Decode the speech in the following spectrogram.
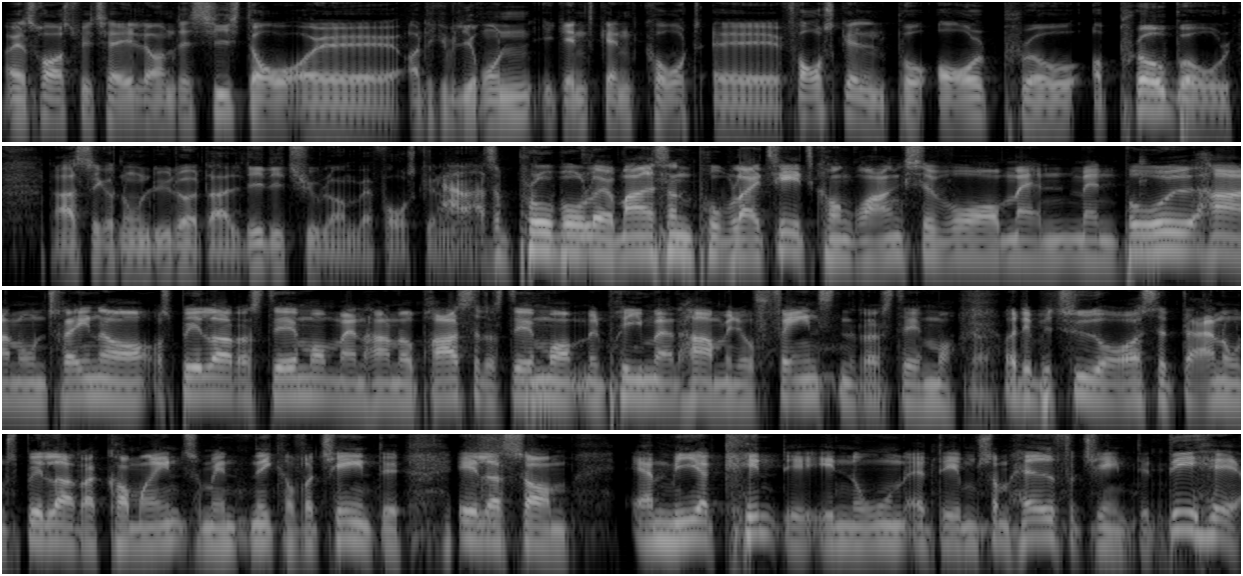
Og jeg tror også, vi talte om det sidste år, øh, og det kan vi lige runde igen ganske kort. Øh, forskellen på All-Pro og Pro Bowl. Der er sikkert nogle lyttere, der er lidt i tvivl om, hvad forskellen er. Ja, altså Pro Bowl er jo meget sådan en popularitetskonkurrence, hvor man, man både har nogle trænere og spillere, der stemmer, man har noget presse, der stemmer, men primært har man jo fansene, der stemmer. Ja. Og det betyder også, at der er nogle spillere, der kommer ind, som enten ikke har fortjent det, eller som er mere kendte end nogen af dem, som havde fortjent det. Det her,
